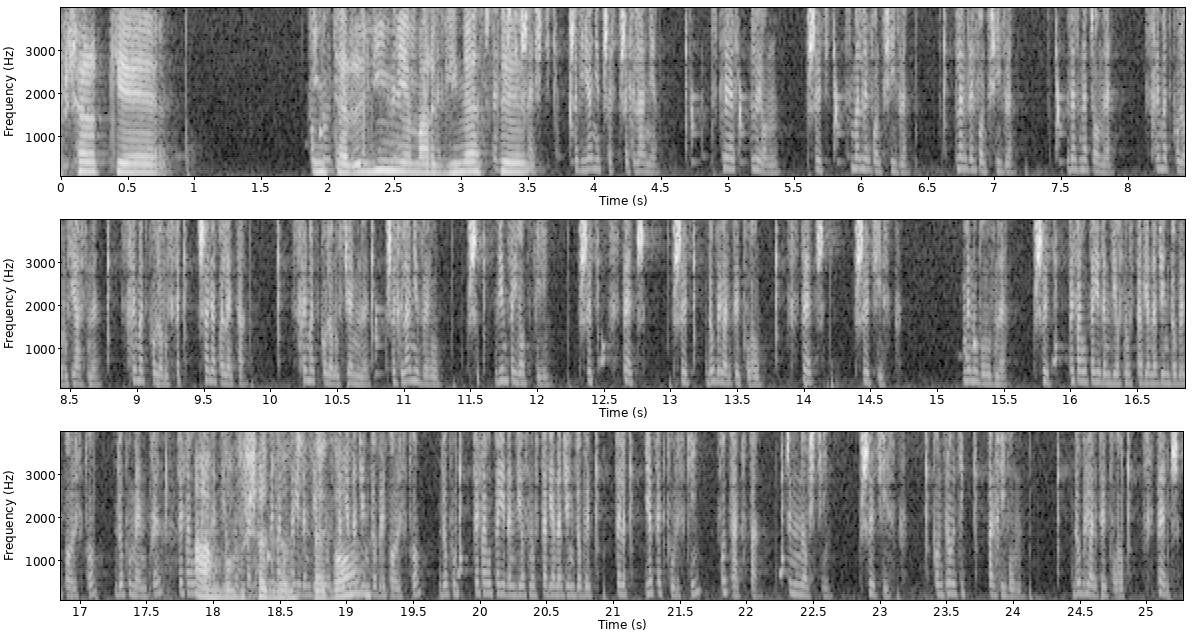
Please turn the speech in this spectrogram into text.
wszelkie interlinie, marginesy. Przewijanie przez przechylanie. Sklep, Leon, przycisk, smale foncize, lager foncize. Zaznaczone. Schemat kolorów jasny. Schemat kolorów szara paleta. Schemat kolorów ciemny. Przechylanie wyłu. Przy, więcej opcji. Przy, wstecz. Przy, dobry artykuł. Wstecz. Przycisk. Menu główne. Przy, TVP1 wiosna stawia na dzień dobry Polsko. Dokumenty. TVP1 A, bo wyszedłem z tego. na dzień dobry Polsko. Doku, TVP1 wiosna stawia na dzień dobry. Tele, Jacek Kurski. Czynności. Przycisk. Kontrolki. Archiwum. Dobry artykuł. Wstecz.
